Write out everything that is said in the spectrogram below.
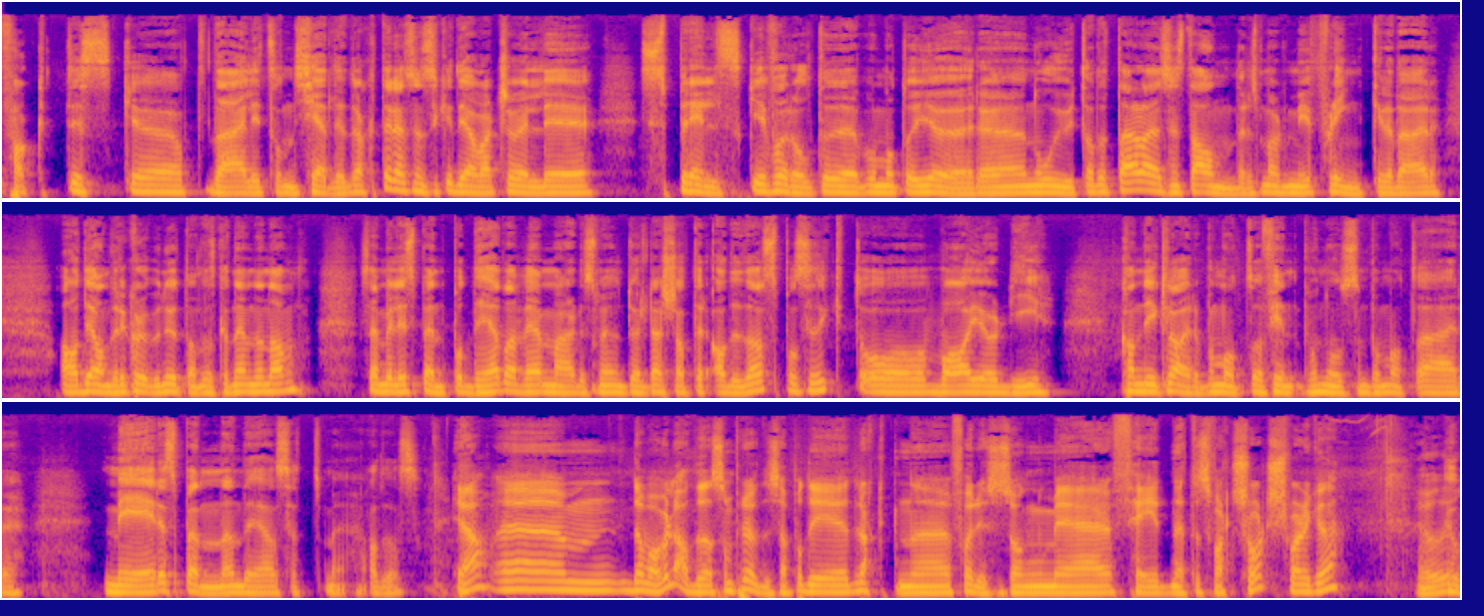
faktisk eh, at det er litt sånn kjedelige drakter. Jeg syns ikke de har vært så veldig sprelske i forhold til det, på en måte å gjøre noe ut av dette. da. Jeg syns det er andre som har vært mye flinkere der av de andre klubbene, uten at jeg skal nevne navn. Så jeg er veldig spent på det. da. Hvem er det som eventuelt erstatter Adidas på sikt, og hva gjør de? Kan de klare på en måte å finne på noe som på en måte er mer spennende enn det jeg har sett med Adidas? Ja, um, Det var vel Adidas som prøvde seg på de draktene forrige sesong med fade ned til svart shorts, var det ikke det? Jo, jo.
